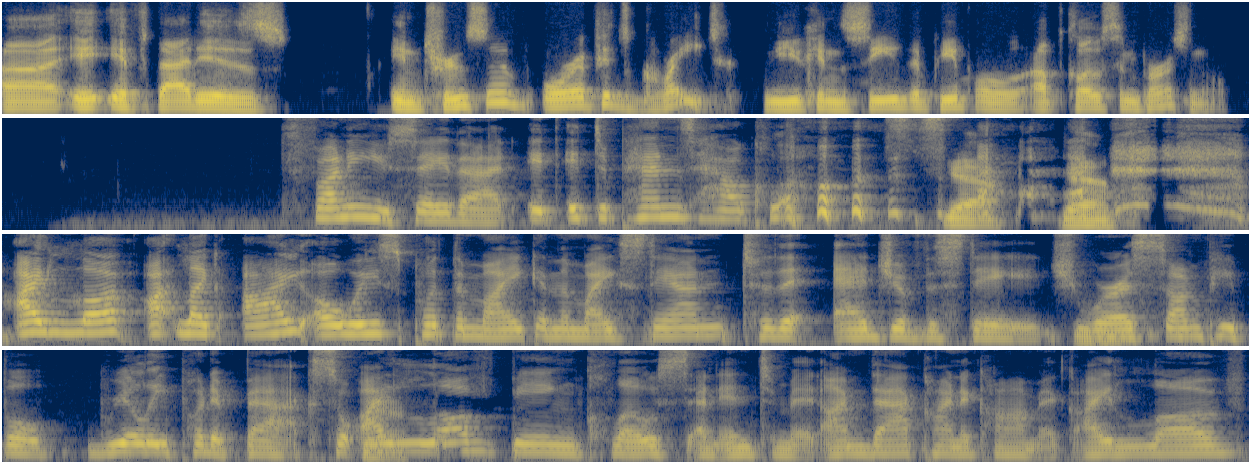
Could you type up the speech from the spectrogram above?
uh, if that is intrusive or if it's great. You can see the people up close and personal. It's funny you say that it, it depends how close Yeah, yeah. I love I, like I always put the mic and the mic stand to the edge of the stage Mhm. whereas some people really put it back. So I Yeah. love being close and intimate. I'm that kind of comic. I love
